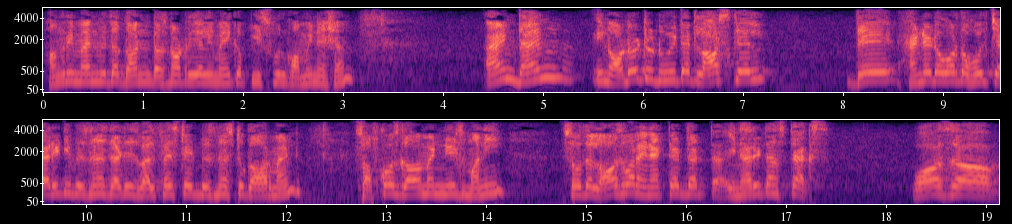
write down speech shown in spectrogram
hungry man with a gun does not really make a peaceful combination. And then, in order to do it at large scale, they handed over the whole charity business, that is welfare state business, to government. So, of course, government needs money. So, the laws were enacted that uh, inheritance tax was uh,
